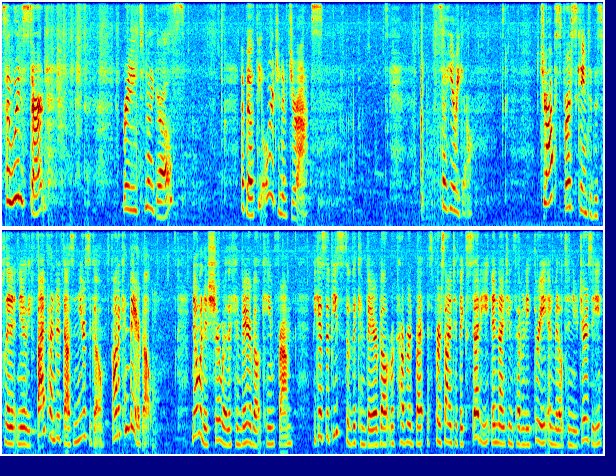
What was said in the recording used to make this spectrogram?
So I'm going to start reading to my girls about the origin of giraffes. So here we go. Giraffes first came to this planet nearly 500,000 years ago, on a conveyor belt. No one is sure where the conveyor belt came from, because the pieces of the conveyor belt recovered by, for scientific study in 1973 in Middleton, New Jersey,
